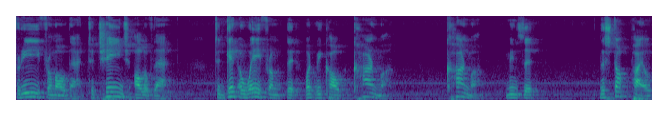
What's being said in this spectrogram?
free from all that, to change all of that, to get away from the, what we call karma karma means the, the stockpile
